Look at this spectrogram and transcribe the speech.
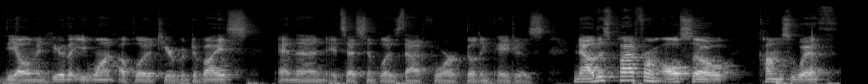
the element here that you want, upload it to your device, and then it's as simple as that for building pages. Now this platform also comes with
